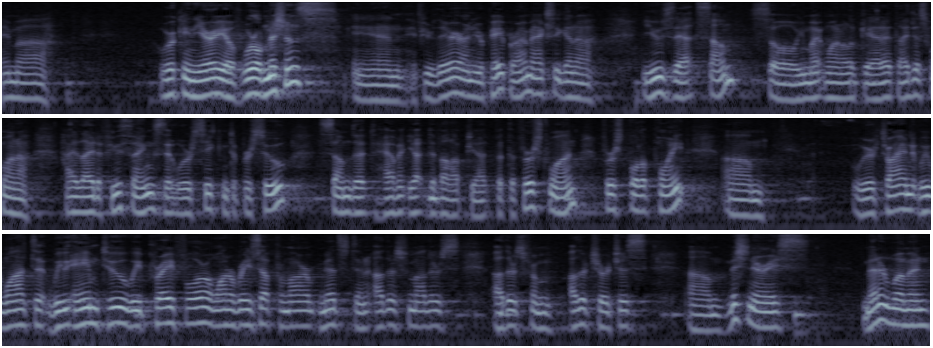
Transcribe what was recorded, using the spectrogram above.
I'm uh, working in the area of world missions, and if you're there on your paper, I'm actually going to use that some, so you might want to look at it. I just want to highlight a few things that we're seeking to pursue, some that haven't yet developed yet. But the first one, first bullet point, um, we're trying we want to, we aim to, we pray for, want to raise up from our midst and others from others, others from other churches, um, missionaries, men and women,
